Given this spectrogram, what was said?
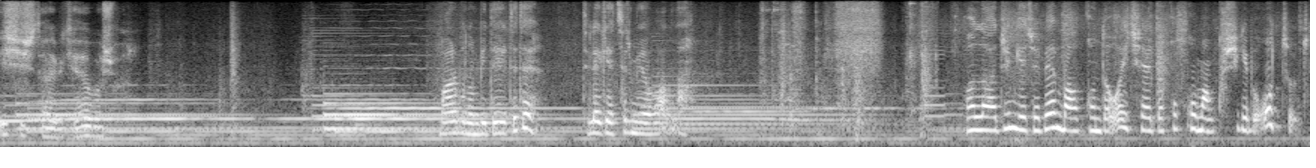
İş işte Aybike ya boş ver. Var bunun bir derdi de dile getirmiyor vallahi. Vallahi dün gece ben balkonda o içeride kokuman kuşu gibi oturduk.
